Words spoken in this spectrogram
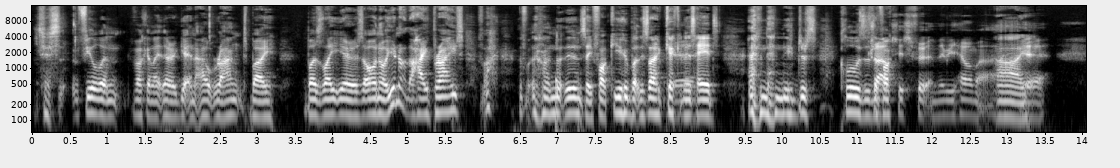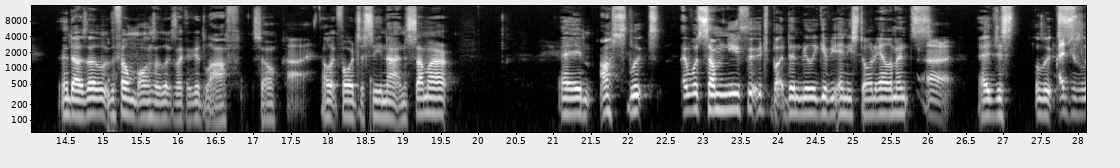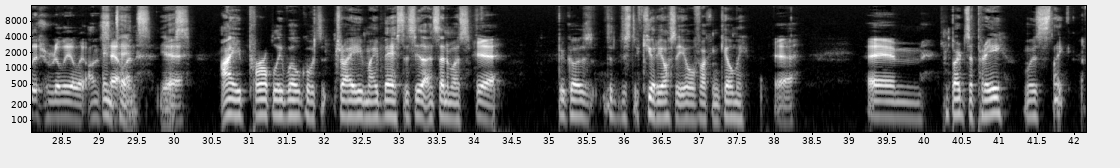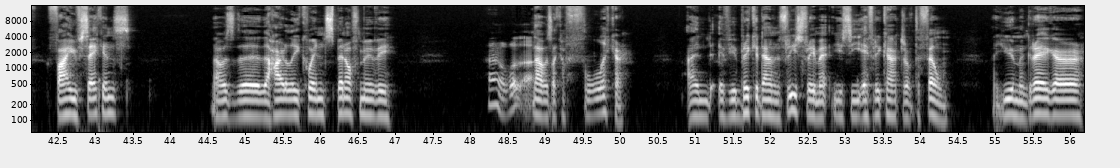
just feeling fucking like they're getting outranked by Buzz Lightyear. Is oh no, you're not the high prize. They didn't say fuck you, but they started kicking his head, and then he just closes the fuck. his foot in the wee helmet. Aye. Yeah. It does. The the film honestly looks like a good laugh. So Aye. I look forward to seeing that in summer. Um, Us looked. It was some new footage, but it didn't really give you any story elements. Alright. it just looks. It just looks really like unsettling. intense. Yes. I probably will go to try my best to see that in cinemas Yeah. because the, just the curiosity will fucking kill me. Yeah. Yeah. Um. Birds of Prey was like five seconds. That was the the Harley Quinn spin off movie. I don't know what that. That was like a flicker. And if you break it down and freeze frame it, you see every character of the film. Ewan McGregor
